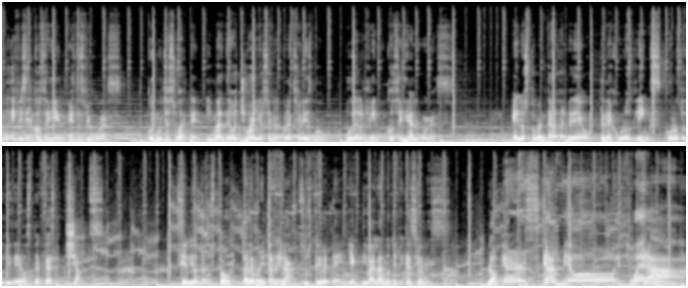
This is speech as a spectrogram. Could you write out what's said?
muy difícil conseguir estas figuras. Con mucha suerte y más de 8 años en el coleccionismo, pude al fin conseguir algunas. En los comentarios del video te dejo unos links con otros videos de test shots. Si el video te gustó, dale manita arriba, suscríbete y activa las notificaciones. Blockers, cambio y fuera.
